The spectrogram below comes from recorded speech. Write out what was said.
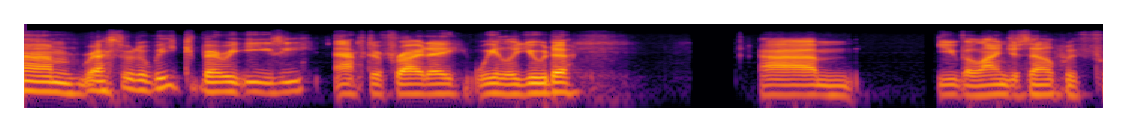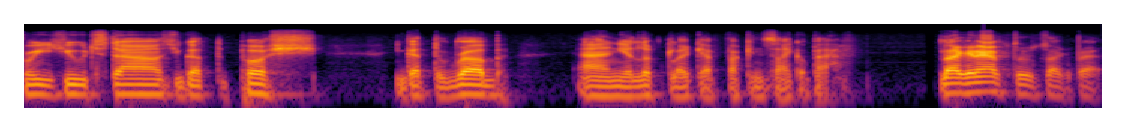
Um, wrestler of the week, very easy. After Friday, Wheeler Yuta. Um, you've aligned yourself with three huge stars. You got the push, you got the rub, and you looked like a fucking psychopath. Like an absolute psychopath.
